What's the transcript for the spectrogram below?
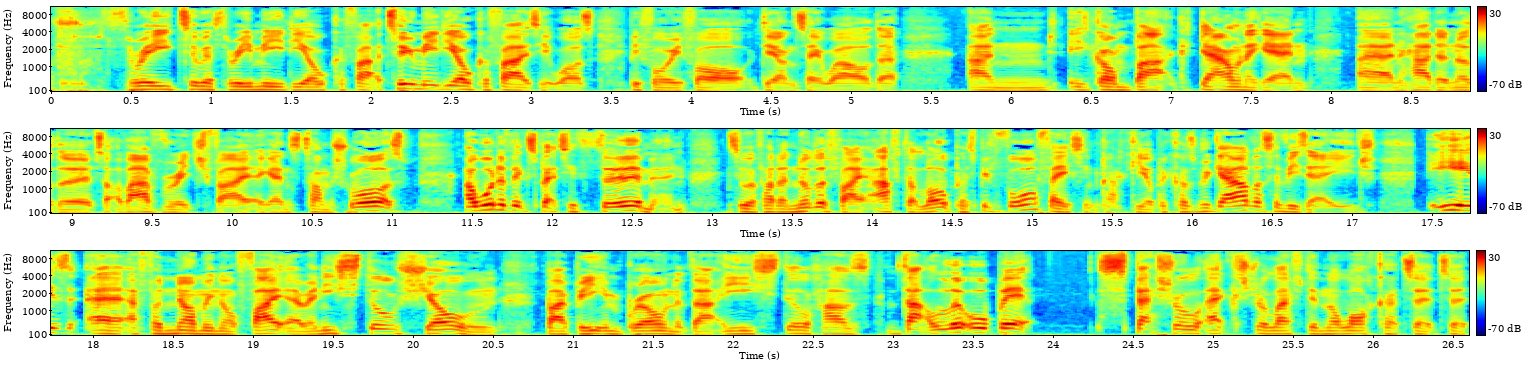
three, two or three mediocre fights, two mediocre fights it was before he fought Deontay Wilder and he's gone back down again and had another sort of average fight against Tom Schwarz. I would have expected Thurman to have had another fight after Lopez before facing Pacquiao because, regardless of his age, he is a, a phenomenal fighter and he's still shown by beating Broner that he still has that little bit special extra left in the locker to, to,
